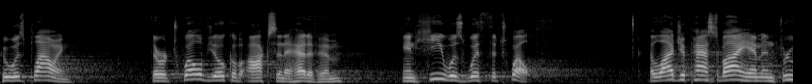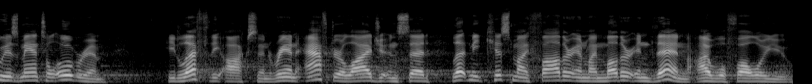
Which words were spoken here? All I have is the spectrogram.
who was plowing. There were twelve yoke of oxen ahead of him, and he was with the twelfth. Elijah passed by him and threw his mantle over him. He left the oxen, ran after Elijah, and said, Let me kiss my father and my mother, and then I will follow you.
